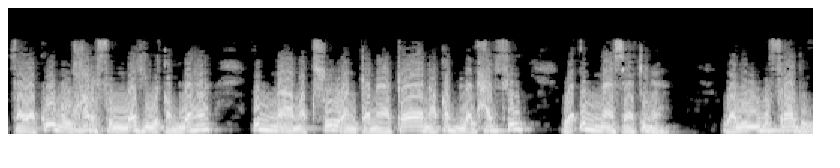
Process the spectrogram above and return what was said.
فيكون الحرف الذي قبلها إما مكسورا كما كان قبل الحذف وإما ساكنا وللمفرد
